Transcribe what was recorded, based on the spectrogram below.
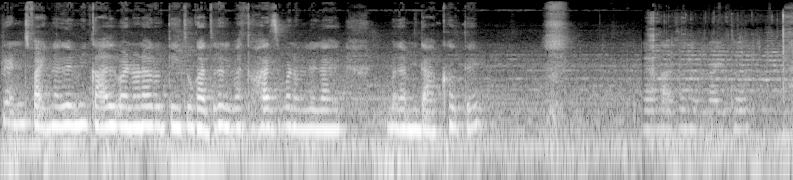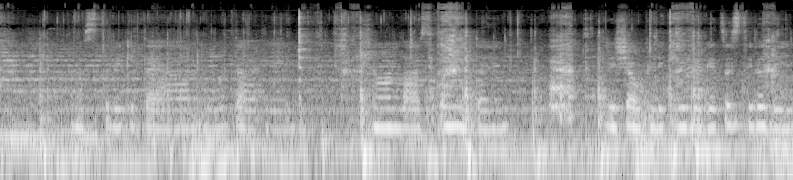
फ्रेंड्स फायनली मी काल बनवणार होती. जो गाजर हलवा तो आज बनवलेला आहे. मला मी दाखवते. गाजर हलवा इथं मस्तपैकी तयार होत आहे. छान वास पण येत आहे. उठली की लगेचच तिला देईल.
